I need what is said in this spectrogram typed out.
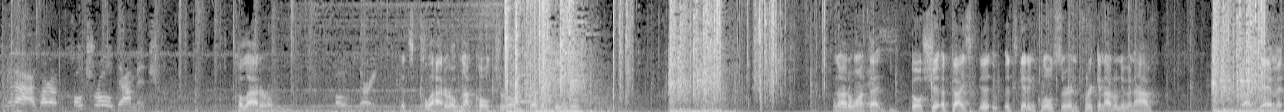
Look at that. I got a cultural damage. Collateral. Oh, sorry. It's collateral, not cultural. Seven fingers. No, I don't want that. Oh shit, a guy's. uh, It's getting closer and freaking I don't even have. God damn it.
